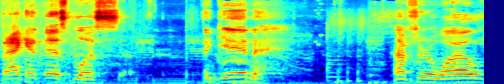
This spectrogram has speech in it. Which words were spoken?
Back at S Plus again after a while.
